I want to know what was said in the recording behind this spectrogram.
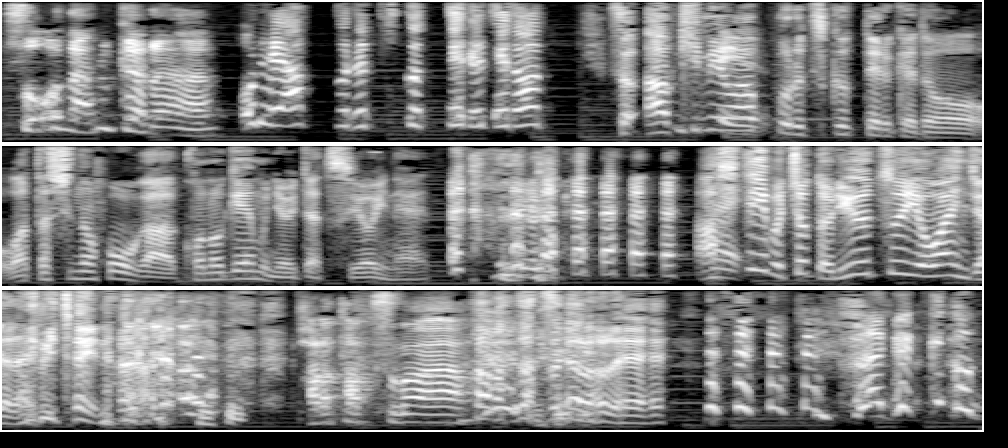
そうなるかな。俺アップル作ってるけど、そう、あ、君はアップル作ってるけど、私の方がこのゲームにおいては強いね。あ、はいスティーブちょっと流通弱いんじゃないみたいな。腹立つな腹立つやろね。あ結構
